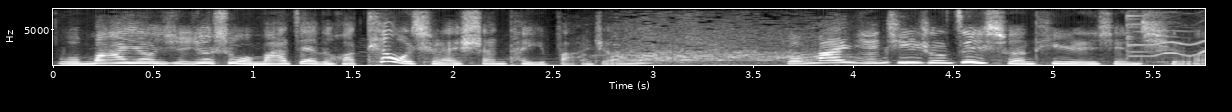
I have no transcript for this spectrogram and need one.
我妈要是要是我妈在的话，跳起来扇她一巴掌。我妈年轻时候最喜欢听任贤齐了。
